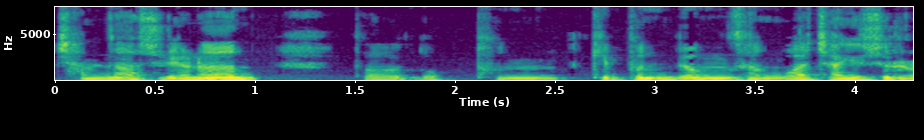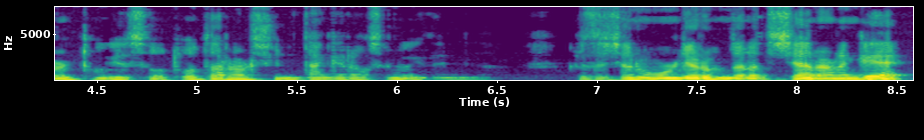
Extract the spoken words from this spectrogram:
참나 수련은 더 높은 깊은 명상과 자기 수련을 통해서 도달할 수 있는 단계라고 생각이 됩니다. 그래서 저는 오늘 여러분들한테 제안하는 게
